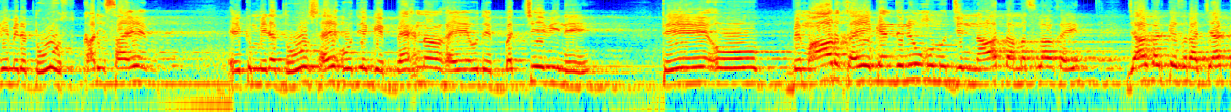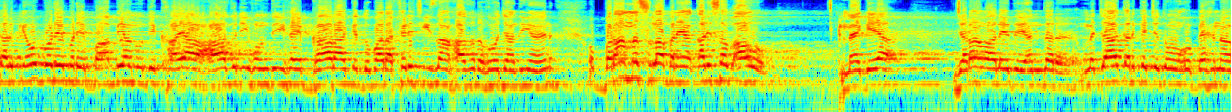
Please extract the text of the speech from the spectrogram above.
گئے میرے دوست کاری صاحب ایک میرا دوست ہے وہ دے اگے بہنا ہے وہ دے بچے بھی نے تے او بیمار ہے کہندے نے انہوں جنات دا مسئلہ ہے جا کر کے ذرا چیک کر کے وہ بڑے بڑے بابے انہوں دکھایا حاضری ہوندی ہے گھر آ کے دوبارہ پھر چیزاں حاضر ہو جاندی ہیں وہ بڑا مسئلہ بنیا کاری صاحب آؤ میں گیا جرہ والے دے اندر میں جا کر کے جدوں وہ بہنا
